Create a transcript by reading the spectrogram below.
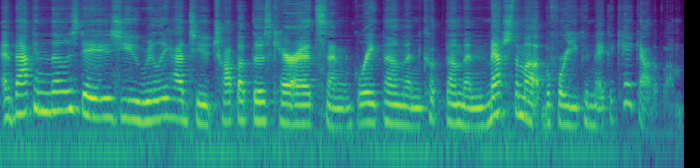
and back in those days you really had to chop up those carrots and grate them and cook them and mash them up before you could make a cake out of them.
